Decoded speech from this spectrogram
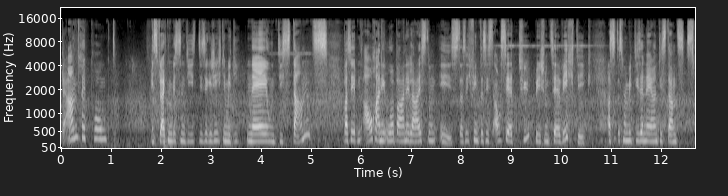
Der andere Punkt ist vielleicht ein bisschen die, diese Geschichte mit Nähe und Distanz, was eben auch eine urbane Leistung ist. Also ich finde, das ist auch sehr typisch und sehr wichtig, also dass man mit dieser Nähe und Distanz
